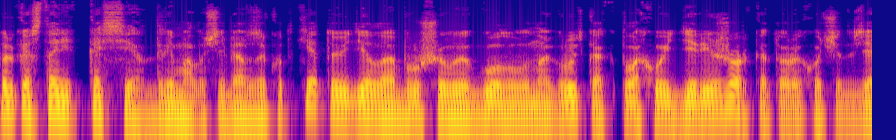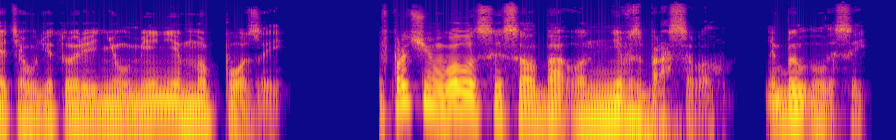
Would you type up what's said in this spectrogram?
Только старик-кассир дремал у себя в закутке, то и дело обрушивая голову на грудь, как плохой дирижер, который хочет взять аудиторию не умением, но позой. Впрочем, волосы со лба он не взбрасывал. Был лысый.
